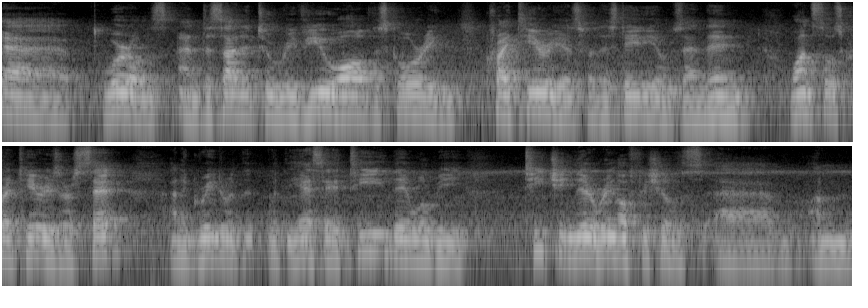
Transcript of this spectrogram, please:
uh, worlds and decided to review all of the scoring criterias for the stadiums and then once those criterias are set and agreed with the, with the SAT, they will be teaching their ring officials um, on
